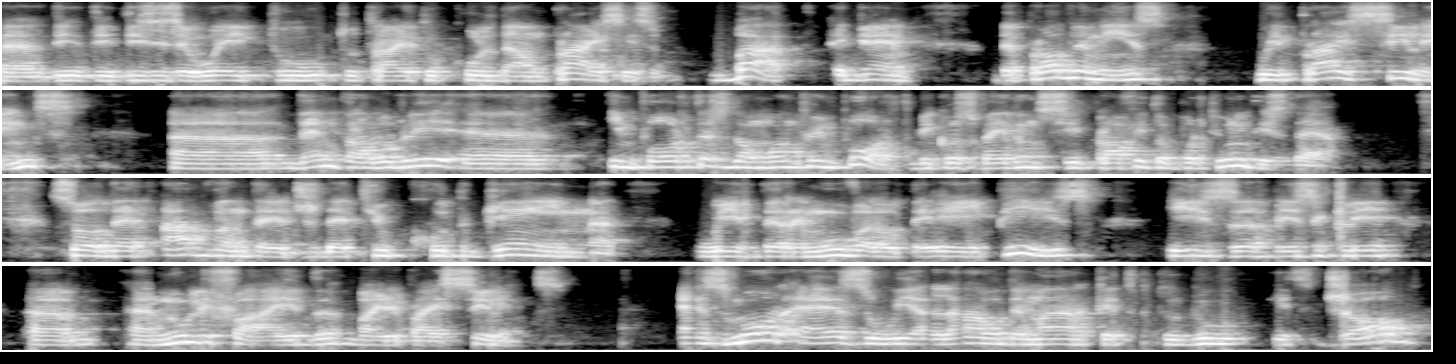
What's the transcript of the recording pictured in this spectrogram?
Uh, the, the, this is a way to, to try to cool down prices. But again, the problem is with price ceilings, uh, then probably uh, importers don't want to import because they don't see profit opportunities there. So that advantage that you could gain with the removal of the APs is uh, basically um, uh, nullified by the price ceilings. As more as we allow the market to do its job,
